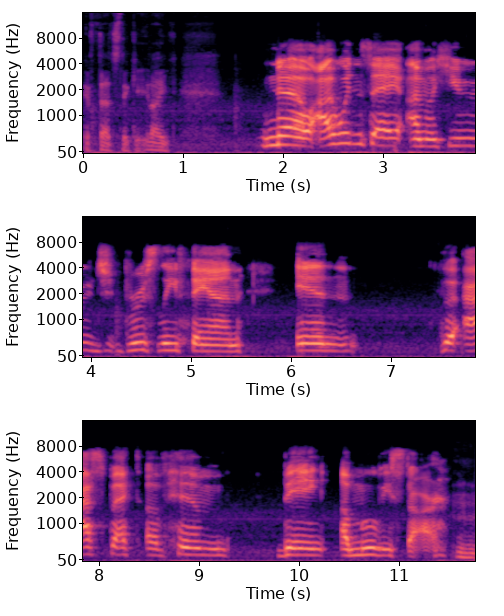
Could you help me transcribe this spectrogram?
if that's the case. Like, no, I wouldn't say I'm a huge Bruce Lee fan in the aspect of him being a movie star. Mm-hmm.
